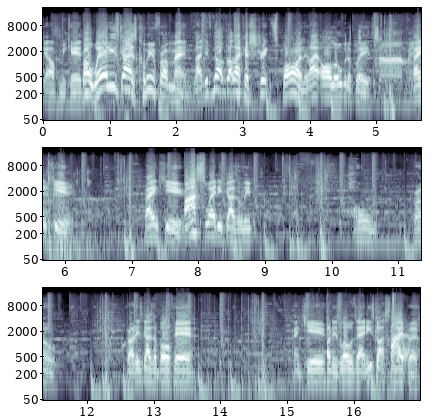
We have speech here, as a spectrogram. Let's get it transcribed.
Get off me, kid. Bro, where are these guys coming from, man? Like, they've not got, like, a strict spawn. They're, like, all over the place. Thank you. Thank you. I swear these guys are leaving. Home. Bro. Bro, these guys are both here. Thank you. Oh, there's loads there. He's got a sniper.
